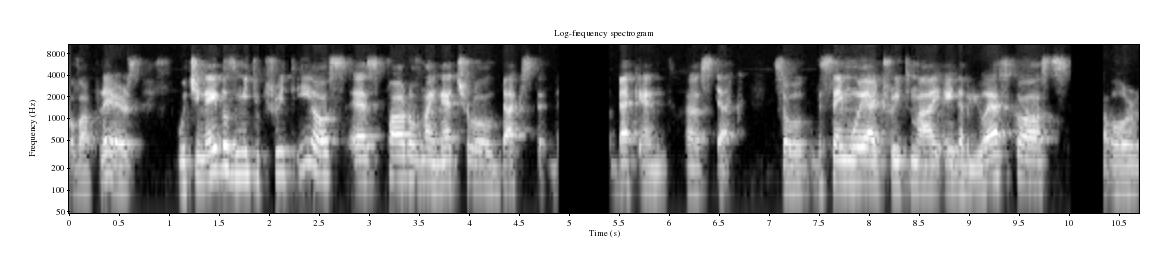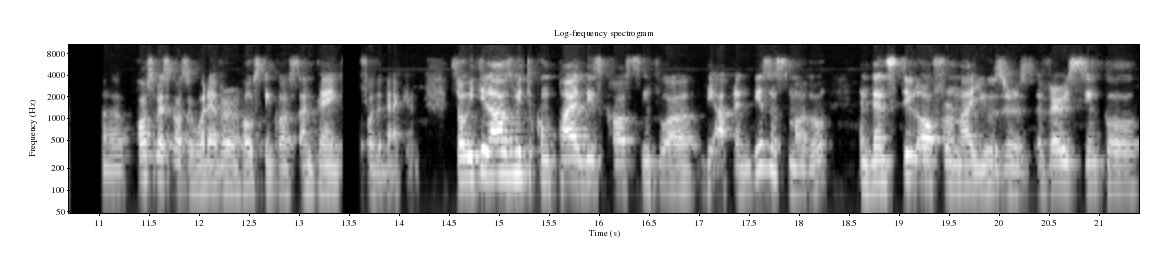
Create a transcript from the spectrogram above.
of our players, which enables me to treat EOS as part of my natural back, back end uh, stack. So the same way I treat my AWS costs or uh, Postgres costs or whatever hosting costs I'm paying for the backend. So it allows me to compile these costs into our, the Upland business model and then still offer my users a very simple,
